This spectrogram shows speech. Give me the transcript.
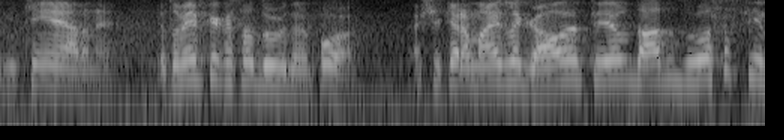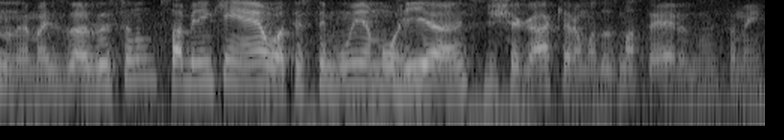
em quem era, né? Eu também fiquei com essa dúvida, né? Pô, achei que era mais legal eu ter o dado do assassino, né? Mas às vezes você não sabe nem quem é, ou a testemunha morria antes de chegar, que era uma das matérias, né? Também.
